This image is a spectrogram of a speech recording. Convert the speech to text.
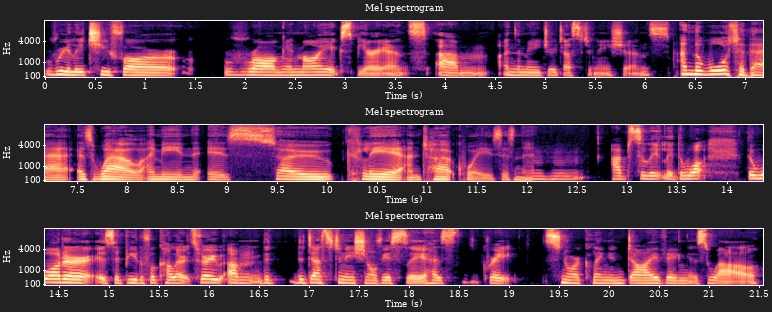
really too far wrong in my experience um, in the major destinations. And the water there as well, I mean, is so clear and turquoise, isn't it? Mm-hmm. Absolutely. The wa- the water is a beautiful color. It's very um the the destination obviously has great snorkeling and diving as well.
